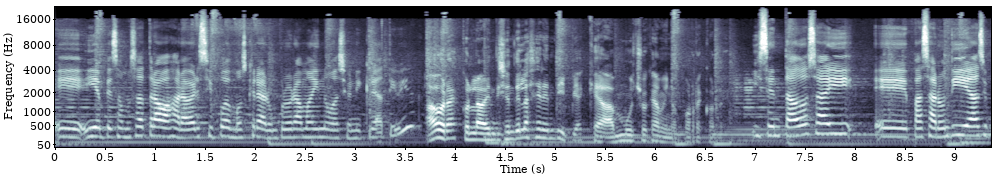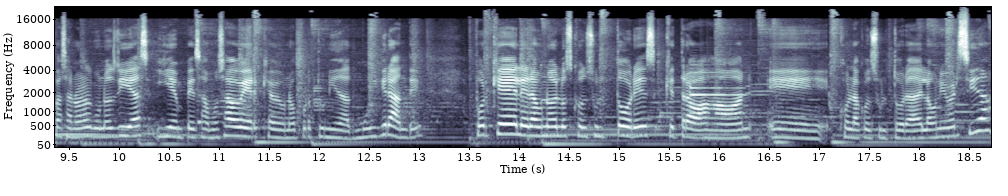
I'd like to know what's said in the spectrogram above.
eh, y empezamos a trabajar a ver si podemos crear un programa de innovación y creatividad. Ahora, con la bendición de la serendipia, quedaba mucho camino por recorrer. Y sentados ahí, eh, pasaron días y pasaron algunos días y empezamos a ver que había una oportunidad muy grande porque él era uno de los consultores que trabajaban eh, con la consultora de la universidad.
